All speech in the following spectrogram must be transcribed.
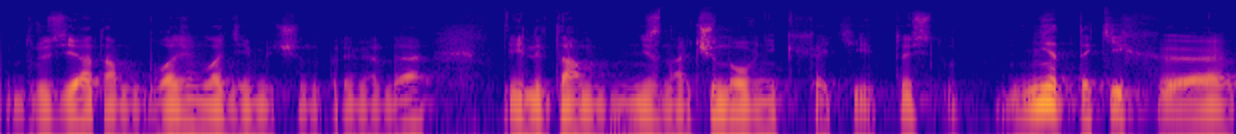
друзья там Владимира Владимировича, например, да, или там, не знаю, чиновники какие-то. То есть нет таких э,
